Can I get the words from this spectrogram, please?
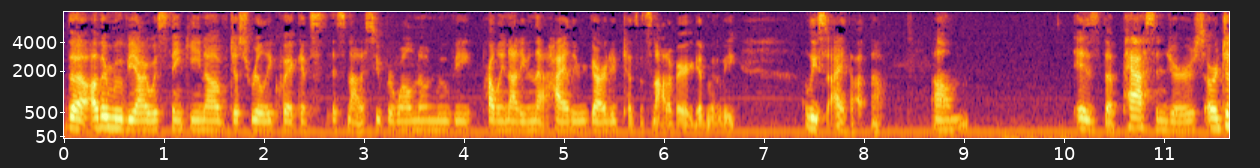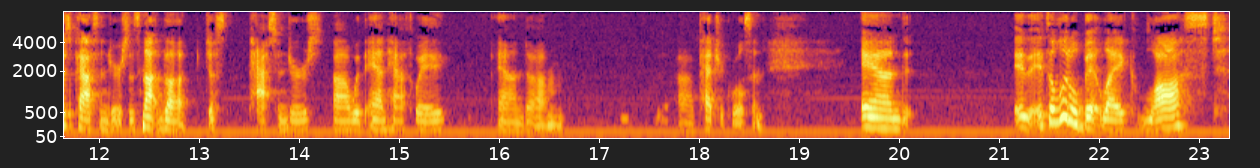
the other movie I was thinking of, just really quick, it's it's not a super well known movie, probably not even that highly regarded because it's not a very good movie. At least I thought not. Um, is the passengers or just passengers it's not the just passengers uh, with anne hathaway and um, uh, patrick wilson and it, it's a little bit like lost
